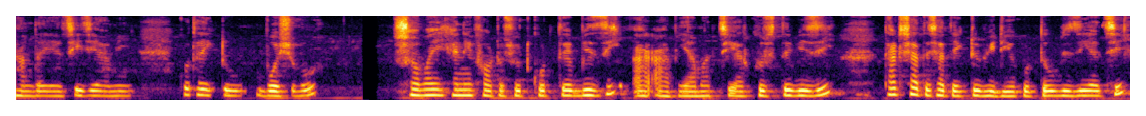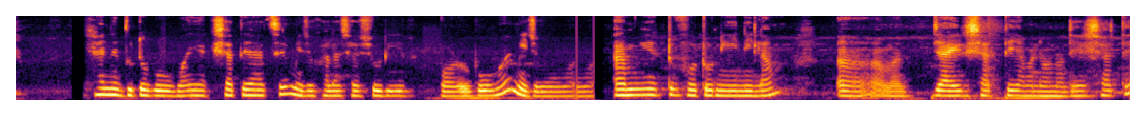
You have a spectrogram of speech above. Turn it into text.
ধান্দায় আছি যে আমি কোথায় একটু বসবো। সবাই এখানে ফটোশ্যুট করতে বিজি আর আমি আমার চেয়ার খুঁজতে বিজি তার সাথে সাথে একটু ভিডিও করতেও বিজি আছি। এখানে দুটো বৌমাই একসাথে আছে, মেজো খালা শাশুড়ির বড় বৌমা, মেজো বৌমা। আমি একটু ফটো নিয়ে নিলাম আমার জায়ের সাথে, আমার ননদের সাথে।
